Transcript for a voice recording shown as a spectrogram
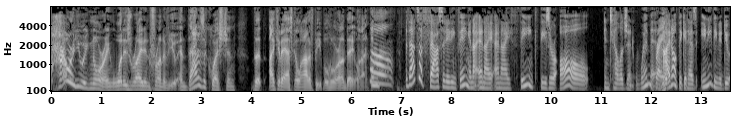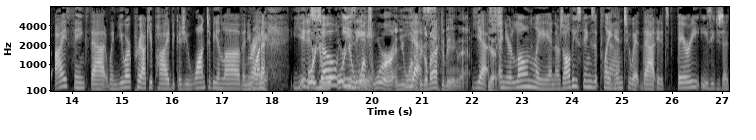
How are you ignoring what is right in front of you? And that is a question that I could ask a lot of people who are on Dateline. Well, That's a fascinating thing, and I and I and I think these are all intelligent women. Right. I don't think it has anything to do. I think that when you are preoccupied because you want to be in love and you want to, it is or you, so or easy. you once were and you wanted to go back to being that. Yes, yes. and you're lonely, and there's all these things that play into it that it's very easy to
